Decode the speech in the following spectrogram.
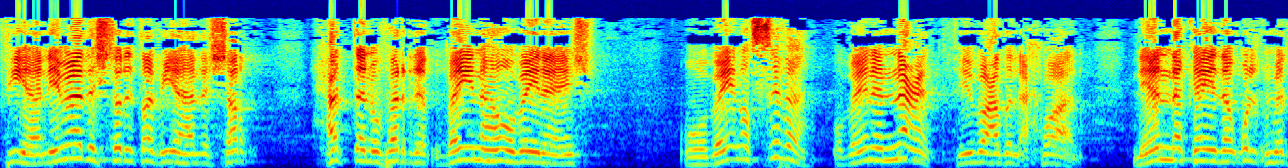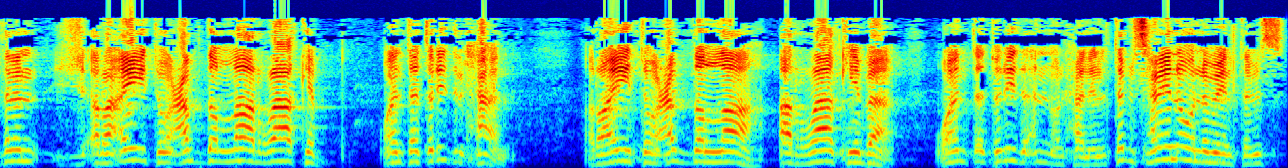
فيها. لماذا اشترط فيها هذا الشرط؟ حتى نفرق بينها وبين إيش؟ وبين الصفة وبين النعت في بعض الأحوال. لأنك إذا قلت مثلا رأيت عبد الله الراكب وأنت تريد الحال. رأيت عبد الله الراكب وأنت تريد أنه الحال. يلتبس علينا ولا ما يلتبس؟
